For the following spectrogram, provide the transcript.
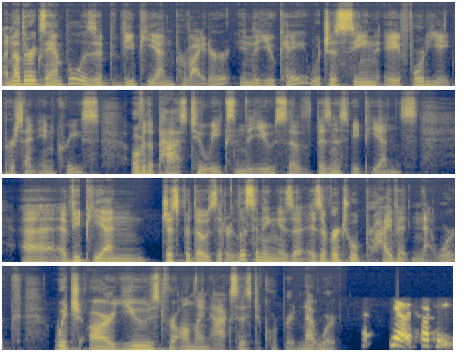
another example is a VPN provider in the UK, which has seen a 48% increase over the past two weeks in the use of business VPNs. Uh, a VPN, just for those that are listening, is a, is a virtual private network which are used for online access to corporate network. Yeah, exactly.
